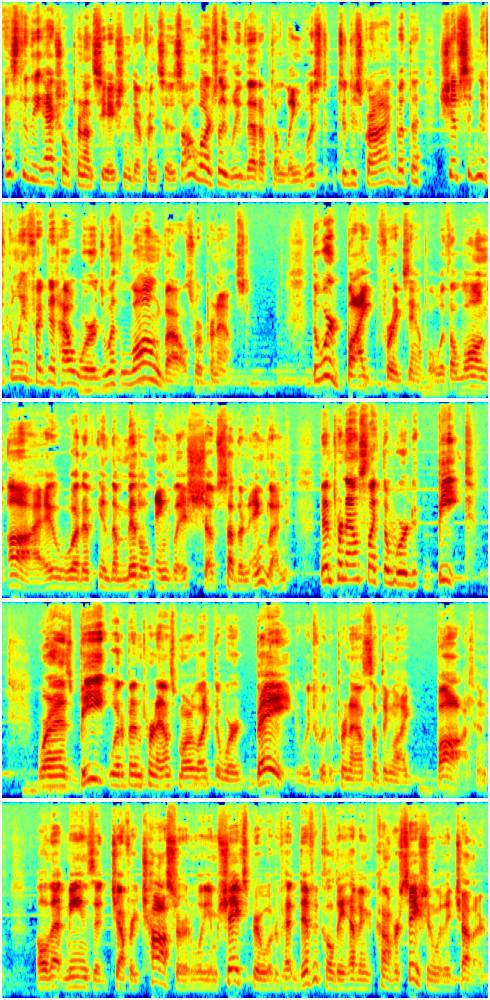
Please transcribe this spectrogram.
As to the actual pronunciation differences, I'll largely leave that up to linguists to describe, but the shift significantly affected how words with long vowels were pronounced. The word bite, for example, with a long I, would have, in the Middle English of southern England, been pronounced like the word beat, whereas beat would have been pronounced more like the word bade, which would have pronounced something like bought, and all that means that Geoffrey Chaucer and William Shakespeare would have had difficulty having a conversation with each other.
